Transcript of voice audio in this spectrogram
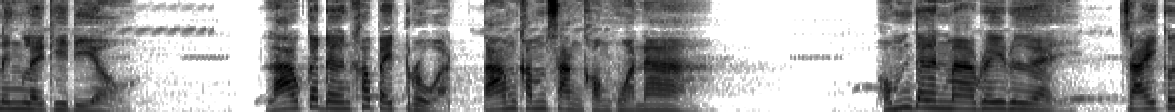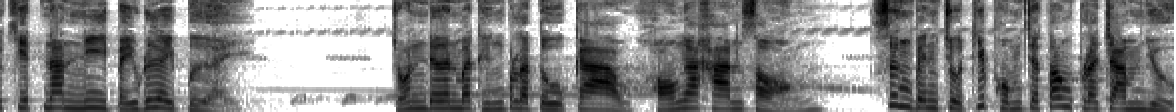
หนึ่งเลยทีเดียว แล้วก็เดินเข้าไปตรวจตามคำสั่งของหัวหน้า ผมเดินมาเรื่อยๆ ใจก็คิดนั่นนี่ไปเรื่อยเปื่อย จนเดินมาถึงประตูก้าวของอาคารสอง ซึ่งเป็นจุดที่ผมจะต้องประจำอยู่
